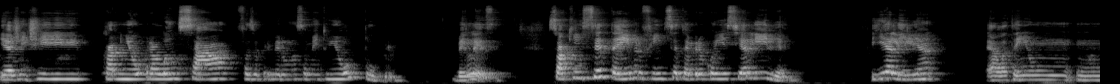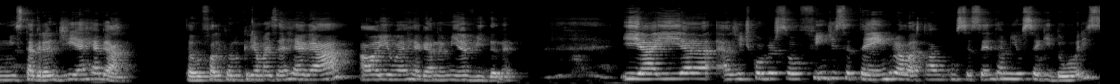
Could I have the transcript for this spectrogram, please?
E a gente caminhou para lançar, fazer o primeiro lançamento em outubro. Beleza. Só que em setembro, fim de setembro, eu conheci a Lilian. E a Lilian, ela tem um, um Instagram de RH. Então eu falei que eu não queria mais RH, olha o RH na minha vida, né? E aí a, a gente conversou fim de setembro, ela estava com 60 mil seguidores.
